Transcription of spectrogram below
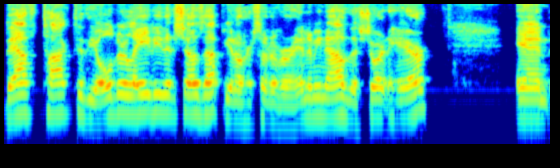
Beth talked to the older lady that shows up, you know, her sort of her enemy now, the short hair. And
